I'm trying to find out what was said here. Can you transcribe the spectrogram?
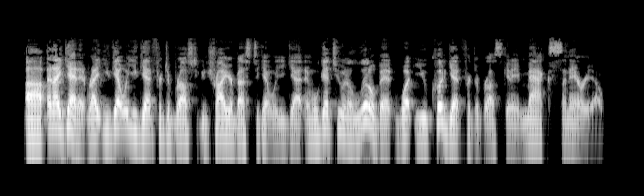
Uh, and I get it, right? You get what you get for DeBrusk. You can try your best to get what you get. And we'll get to in a little bit what you could get for DeBrusk in a max scenario.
